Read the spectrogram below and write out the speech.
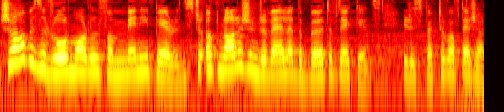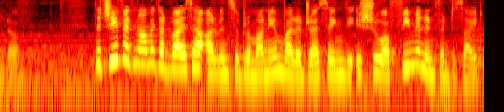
Job is a role model for many parents to acknowledge and revel at the birth of their kids, irrespective of their gender. The chief economic advisor Arvind Subramanian, while addressing the issue of female infanticide,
